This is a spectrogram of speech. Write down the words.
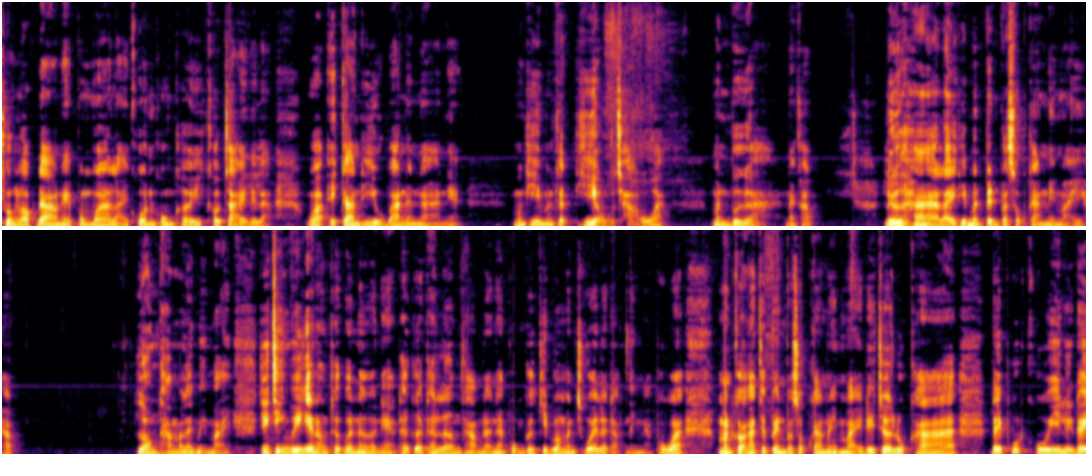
ช่วงล็อกดาวน์เนี่ยผมว่าหลายคนคงเคยเข้าใจเลยล่ะ ว่าไอ้การที่อยู่บ้านนานๆเนี่ยบางทีมันก็เหี่ยวเฉาอะมันเบื่อนะครับ หรือหาอะไรที่มันเป็นประสบการณ์ใหม่ ๆ ครับ ลองทำอะไรใหม่ๆ จริงๆ weekend entrepreneur เนี่ยถ้าเกิดท่านเริ่มทำแล้วนะผมก็คิดว่ามันช่วยระดับหนึ่งนะ เพราะว่ามันก็อาจจะเป็นประสบการณ์ใหม่ๆ ได้เจอลูกค้าได้พูดคุยหรือได้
